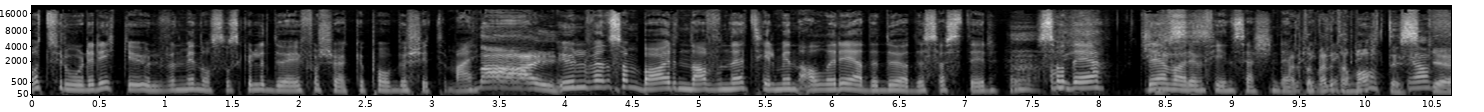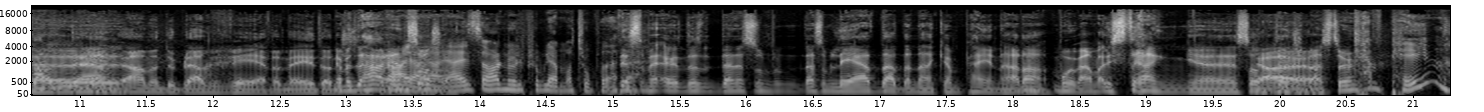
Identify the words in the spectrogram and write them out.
Og tror dere ikke ulven min også skulle dø i forsøket på å beskytte meg? Nei! Ulven som bar navnet til min allerede døde søster. Så det, det var en fin session. Det, det er veldig dramatisk. Ja, eh. Ja, men du blir revet med i Ja, er Ja, ja, sånn- ja, jeg har null problem med å tro på det dette. som er, den, som, den som leder denne campaignen her, da, må jo være en veldig streng eh, sånn Ja, ja, ja. Dungeon Master. Campaign?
